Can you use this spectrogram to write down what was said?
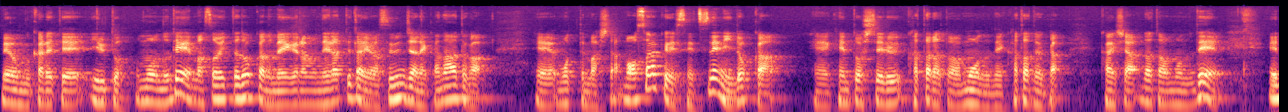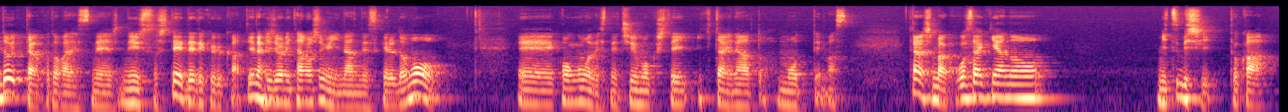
目を向かれていると思うので、まあ、そういったどっかの銘柄も狙ってたりはするんじゃないかなとか、えー思ってました、まあ、おそらくですね常にどっか、えー検討している方だとは思うので方というか会社だとは思うので、えーどういったことがですねニュースとして出てくるかっていうのは非常に楽しみなんですけれども、え今後もですね注目していきたいなと思っています。ただしまあここ最近あの三菱とか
